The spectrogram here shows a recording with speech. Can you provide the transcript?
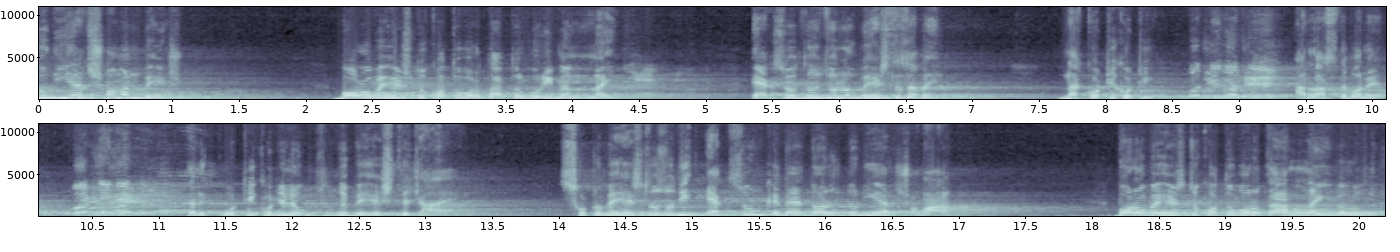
দুনিয়ার সমান বেহেস্ত বড় বেহেস তো কত বড় তার তো পরিমাণ নাই। একজন দুজন লোক বেহেস্তে যাবে? না কোটি কোটি? আরও আসতে বলে তাহলে কোটি কোটি লোক যদি বেহেস্তে যায় ছোট বেহেস্ত যদি একজনকে দেয় দশ দুনিয়ার সমান। বড় বেহেস্ত কত বড় তা আল্লাহ ভালো জানে।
